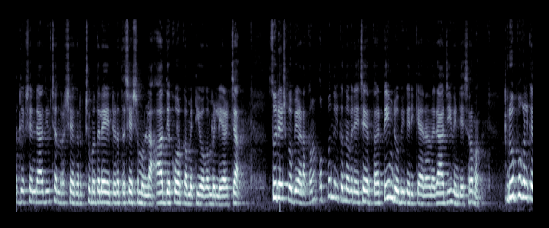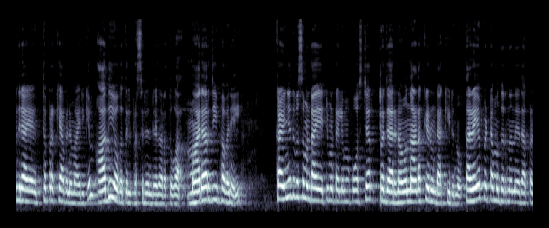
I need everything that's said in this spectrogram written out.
അധ്യക്ഷൻ രാജീവ് ചന്ദ്രശേഖർ ചുമതല ഏറ്റെടുത്ത ശേഷമുള്ള ആദ്യ കോർ കമ്മിറ്റി യോഗം വെള്ളിയാഴ്ച. സുരേഷ് ഗോപി അടക്കം ഒപ്പം നിൽക്കുന്നവരെ ചേർത്ത് ടീം രൂപീകരിക്കാനാണ് രാജീവിന്റെ ശ്രമം. ഗ്രൂപ്പുകൾക്കെതിരായ യുദ്ധപ്രഖ്യാപനമായിരിക്കും ആദ്യ യോഗത്തിൽ പ്രസിഡന്റ് നടത്തുക. മാരാർജി ഭവനിൽ കഴിഞ്ഞ ദിവസമുണ്ടായ ഏറ്റുമുട്ടലും പോസ്റ്റർ പ്രചാരണവും നാണക്കേടുണ്ടാക്കിയിരുന്നു. തഴയപ്പെട്ട മുതിർന്ന നേതാക്കൾ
